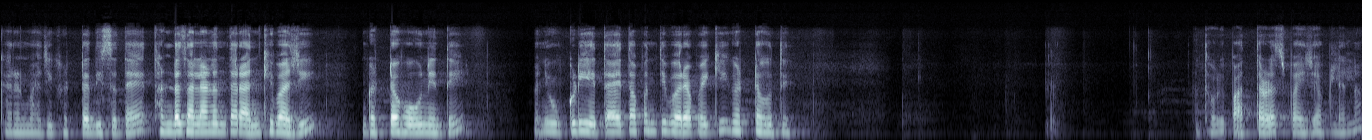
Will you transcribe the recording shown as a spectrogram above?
कारण भाजी घट्ट दिसत आहे. थंड झाल्यानंतर आणखी भाजी घट्ट होऊन येते. आणि उकडी येता येता पण ती बऱ्यापैकी घट्ट होते. थोडी पातळच पाहिजे आपल्याला.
